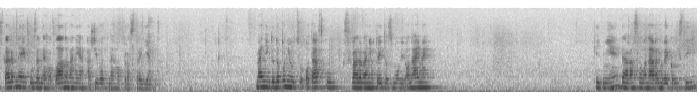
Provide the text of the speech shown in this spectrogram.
stavebnej územného plánovania a životného prostredia. Má niekto doplňujúcu otázku k schváľovaniu tejto zmluvy o najmä? Keď nie, dávam slovo návrhovej komisii.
